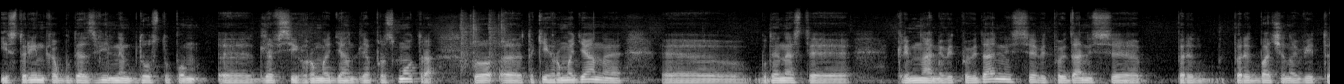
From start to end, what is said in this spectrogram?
і сторінка буде з вільним доступом е, для всіх громадян для просмотра, то е, такі громадяни е, буде нести кримінальну відповідальність, відповідальність передбачена від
